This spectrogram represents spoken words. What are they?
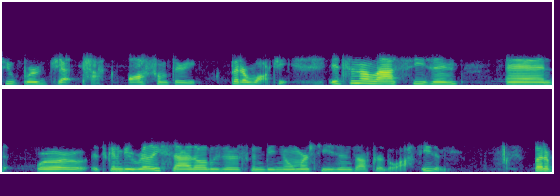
Super Jetpack. Awesome 3D. Better watch it. It's in the last season, and we're, it's gonna be really sad though because there's gonna be no more seasons after the last season. But it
